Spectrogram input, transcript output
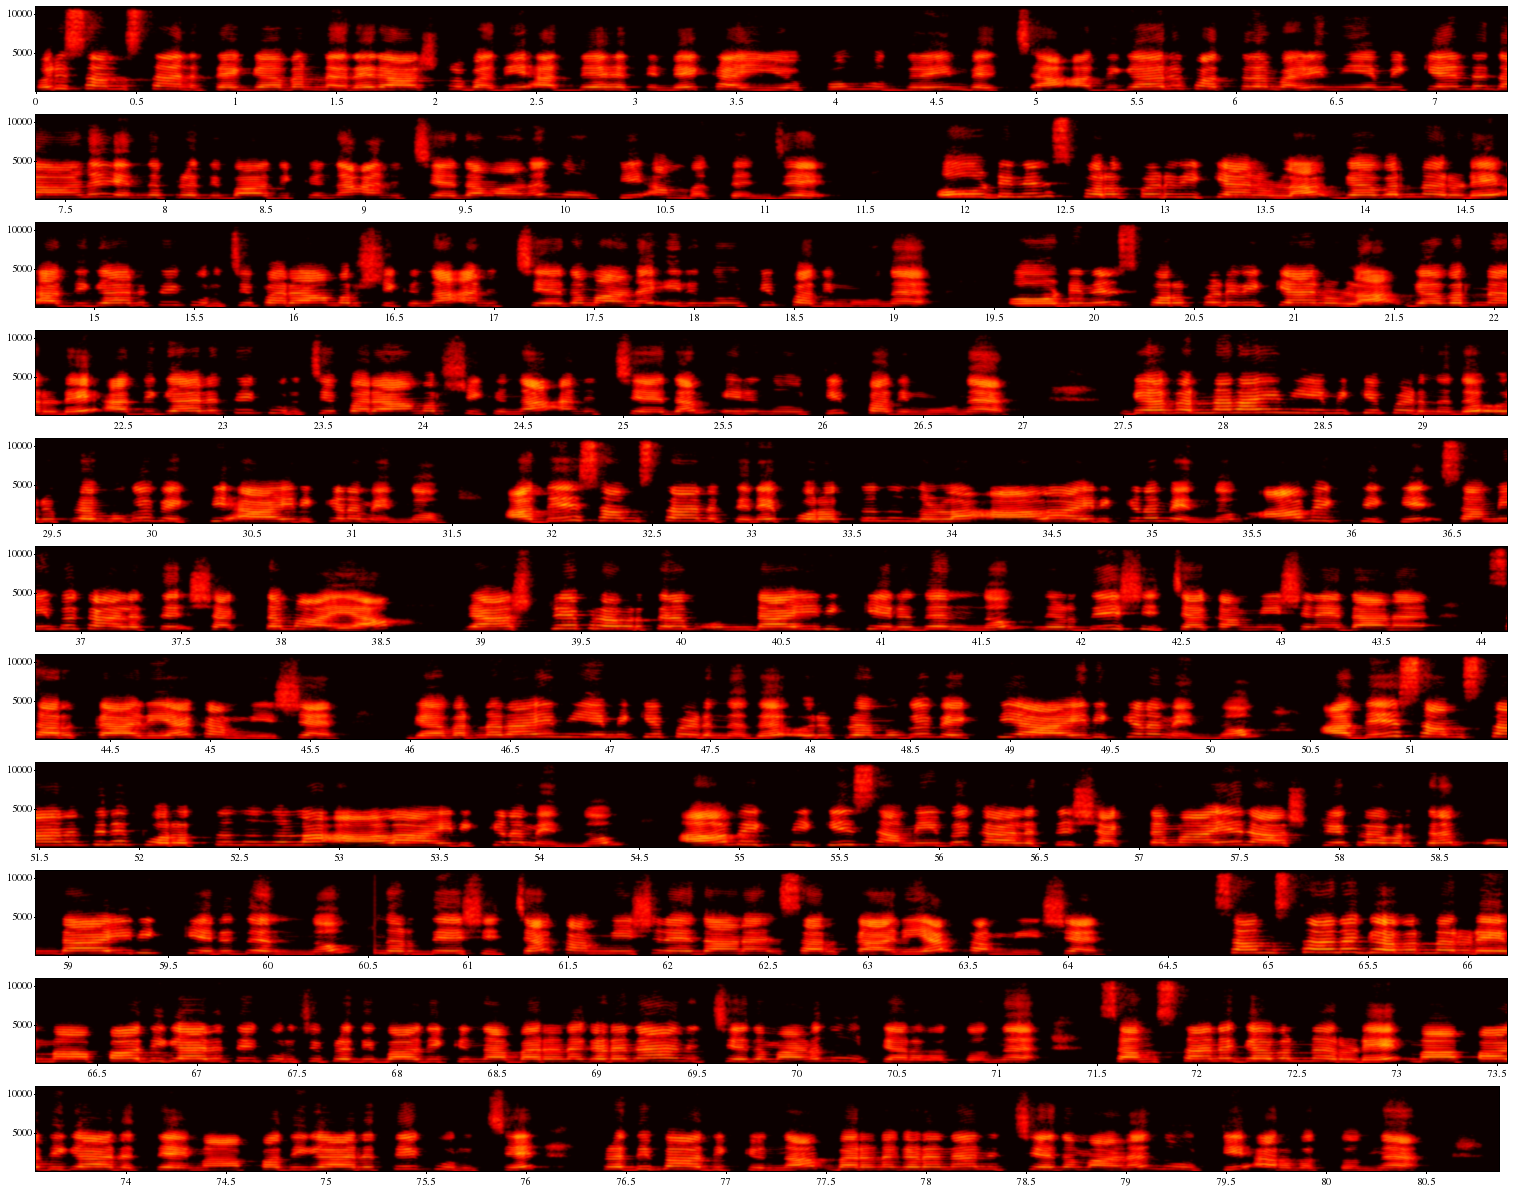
ഒരു സംസ്ഥാനത്തെ ഗവർണറെ രാഷ്ട്രപതി അദ്ദേഹത്തിന്റെ കയ്യൊപ്പും മുദ്രയും വെച്ച അധികാരപത്രം വഴി നിയമിക്കേണ്ടതാണ് എന്ന് പ്രതിപാദിക്കുന്ന അനുച്ഛേദമാണ് നൂറ്റി അമ്പത്തഞ്ച് ഓർഡിനൻസ് പുറപ്പെടുവിക്കാനുള്ള ഗവർണറുടെ അധികാരത്തെ കുറിച്ച് പരാമർശിക്കുന്ന അനുച്ഛേദമാണ് ഇരുന്നൂറ്റി പതിമൂന്ന് ഓർഡിനൻസ് പുറപ്പെടുവിക്കാനുള്ള ഗവർണറുടെ അധികാരത്തെക്കുറിച്ച് പരാമർശിക്കുന്ന അനുച്ഛേദം ഇരുന്നൂറ്റി പതിമൂന്ന് ഗവർണറായി നിയമിക്കപ്പെടുന്നത് ഒരു പ്രമുഖ വ്യക്തി ആയിരിക്കണമെന്നും അതേ സംസ്ഥാനത്തിന് പുറത്തു നിന്നുള്ള ആളായിരിക്കണമെന്നും ആ വ്യക്തിക്ക് സമീപകാലത്ത് ശക്തമായ രാഷ്ട്രീയ പ്രവർത്തനം ഉണ്ടായിരിക്കരുതെന്നും നിർദ്ദേശിച്ച കമ്മീഷൻ ഏതാണ്? സർക്കാരിയ കമ്മീഷൻ. ഗവർണറായി നിയമിക്കപ്പെടുന്നത് ഒരു പ്രമുഖ വ്യക്തി ആയിരിക്കണമെന്നും അതേ സംസ്ഥാനത്തിന് പുറത്തു നിന്നുള്ള ആളായിരിക്കണമെന്നും ആ വ്യക്തിക്ക് സമീപകാലത്ത് ശക്തമായ രാഷ്ട്രീയ പ്രവർത്തനം ഉണ്ടായിരിക്കരുതെന്നും നിർദ്ദേശിച്ച കമ്മീഷൻ ഏതാണ്? സർക്കാരിയ കമ്മീഷൻ. സംസ്ഥാന ഗവർണറുടെ മാപ്പാധികാരത്തെ കുറിച്ച് പ്രതിപാദിക്കുന്ന ഭരണഘടനാ അനുച്ഛേദമാണ് നൂറ്റി അറുപത്തി ഒന്ന് സംസ്ഥാന ഗവർണറുടെ മാപ്പാധികാരത്തെ മാപ്പാധികാരത്തെ കുറിച്ച് പ്രതിപാദിക്കുന്ന ഭരണഘടനാ അനുച്ഛേദമാണ് നൂറ്റി അറുപത്തൊന്ന്.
